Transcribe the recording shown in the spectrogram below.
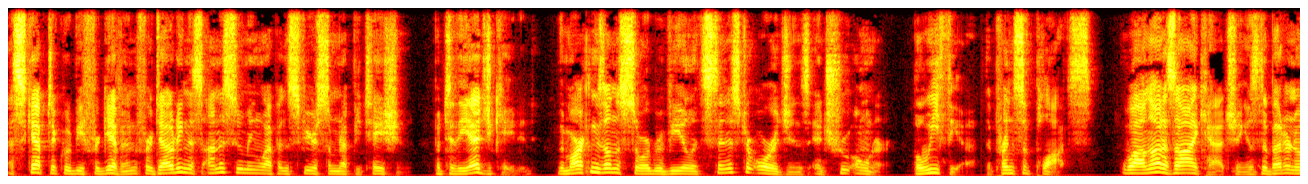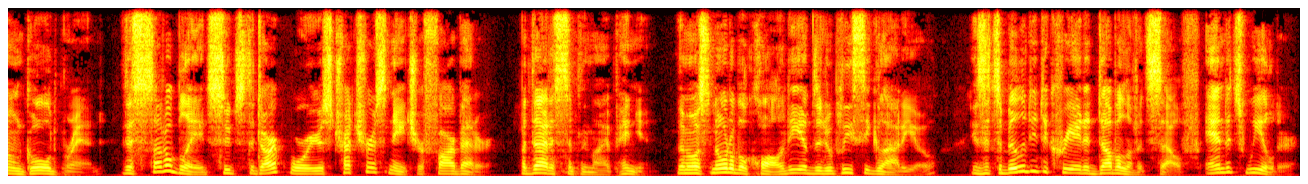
A skeptic would be forgiven for doubting this unassuming weapon's fearsome reputation, but to the educated, the markings on the sword reveal its sinister origins and true owner, Boethiah, the Prince of Plots. While not as eye catching as the better known Goldbrand, this subtle blade suits the Dark Warrior's treacherous nature far better, but that is simply my opinion. The most notable quality of the Duplici Gladio is its ability to create a double of itself and its wielder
